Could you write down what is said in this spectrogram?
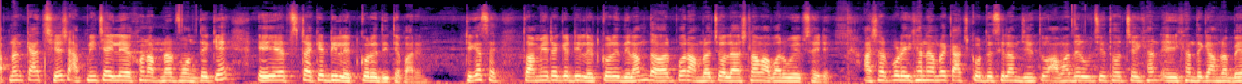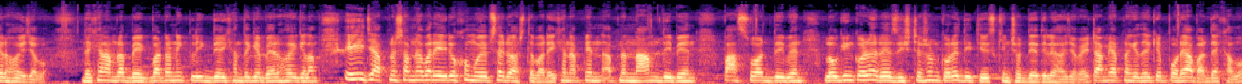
আপনার কাজ শেষ, আপনি চাইলে এখন আপনার ফোন থেকে এই অ্যাপসটাকে ডিলিট করে দিতে পারেন। ঠিক আছে? তো আমি এটাকে ডিলিট করে দিলাম, দেওয়ার পর আমরা চলে আসলাম আবার ওয়েবসাইটে আসার পর এখানে আমরা কাজ করতেছিলাম, যেহেতু আমাদের উচিত হচ্ছে এখান এইখান থেকে আমরা বের হয়ে যাব। দেখেন আমরা ব্যাক বাটনে ক্লিক দিয়ে এখান থেকে বের হয়ে গেলাম। এই যে আপনার সামনে আবার এইরকম ওয়েবসাইটও আসতে পারে। এখানে আপনি আপনার নাম দিবেন পাসওয়ার্ড দিবেন লগ ইন করে রেজিস্ট্রেশন করে দ্বিতীয় স্ক্রিনশট দিয়ে দিলে হয়ে যাবে। এটা আমি আপনাকে আপনাদেরকে পরে আবার দেখাবো।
